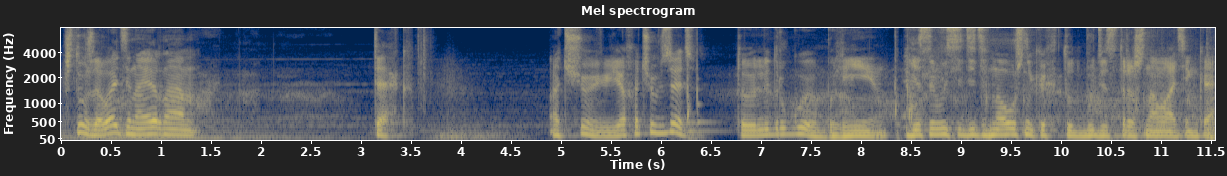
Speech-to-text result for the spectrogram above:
Что ж, давайте, наверное... Так. А чё, я хочу взять то или другое. Блин, если вы сидите в наушниках, тут будет страшноватенько.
